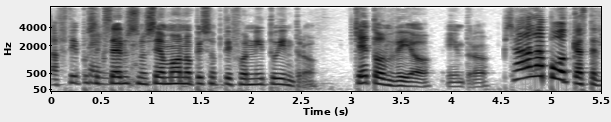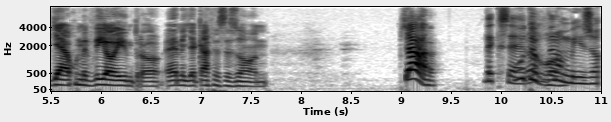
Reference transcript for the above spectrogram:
Αυτοί που σε Τέλεια. ξέρουν στην ουσία μόνο πίσω από τη φωνή του intro. Και των δύο intro. Ποια άλλα podcast, παιδιά, έχουν δύο intro, ένα για κάθε σεζόν; Ποια; Δεν ξέρω, Ούτε εγώ. δεν νομίζω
